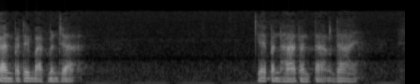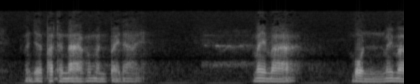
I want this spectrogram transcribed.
การปฏิบัติมันจะแก้ปัญหาต่างๆได้ มันจะพัฒนาของมันไปได้ ไม่มาบน่นไม่มา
